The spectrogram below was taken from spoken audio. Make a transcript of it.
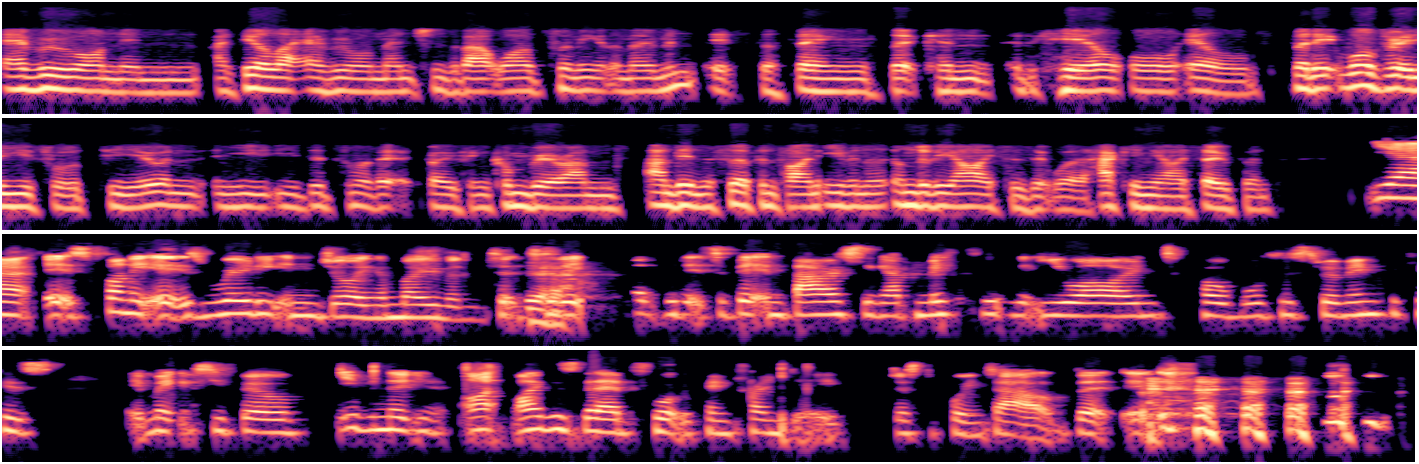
everyone in I feel like everyone mentions about wild swimming at the moment. It's the thing that can heal all ills. But it was really useful to you and, and you, you did some of it both in Cumbria and and in the Serpentine, even under the ice as it were, hacking the ice open. Yeah, it's funny. It is really enjoying a moment to, yeah. the extent that it's a bit embarrassing admitting that you are into cold water swimming because it makes you feel, even though you know, I, I was there before it became trendy, just to point out, but it,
